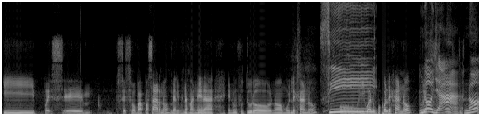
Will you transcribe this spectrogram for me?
Y pues, eh, pues, eso va a pasar, ¿no? De alguna manera en un futuro no muy lejano. Sí. O igual un poco lejano. Pues, no, ya, ¿no?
